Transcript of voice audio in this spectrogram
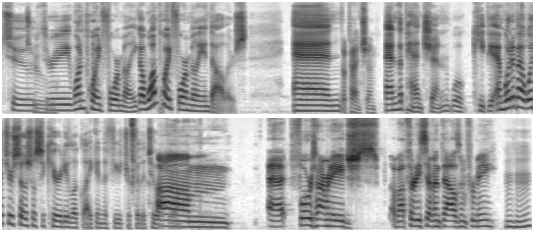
two, three, 1.4 million. You got 1.4 million dollars. And the pension. and the pension will keep you. And what about what's your social security look like in the future for the two of you? Um, at full retirement age, about 37,000 for me, and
